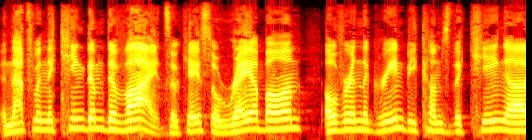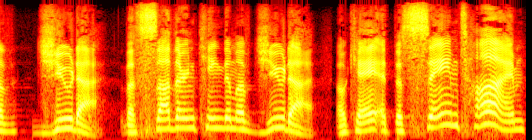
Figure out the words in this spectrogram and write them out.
and that's when the kingdom divides, okay? So Rehoboam over in the green becomes the king of Judah, the southern kingdom of Judah. Okay, at the same time,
